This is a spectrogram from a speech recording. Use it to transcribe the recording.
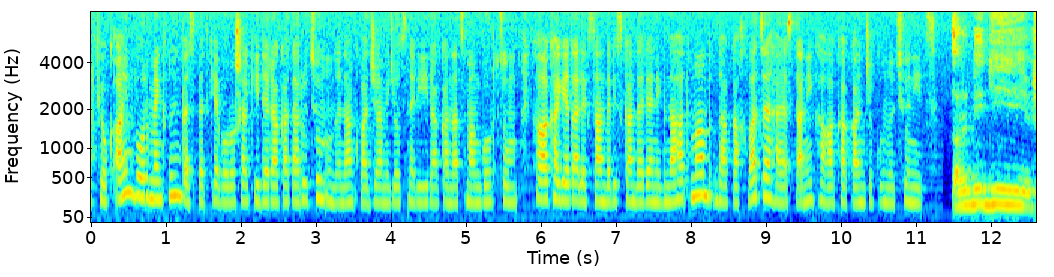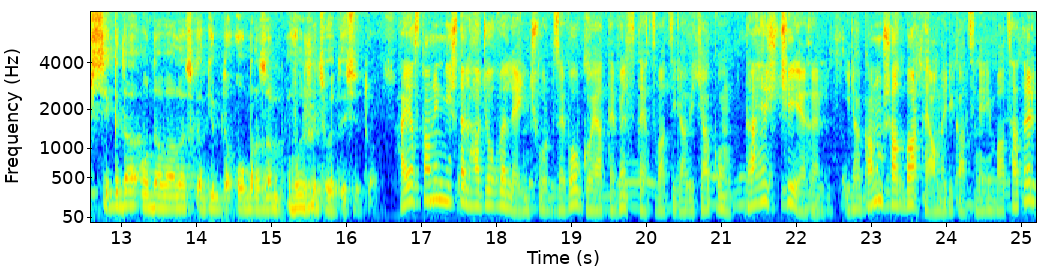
Արդյոք այն, որ մենք նույնպես պետք է որոշակի դերակատարություն ունենանք պատժամիջոցների իրականացման գործում։ Քաղաքագետ Ալեքսանդր Իսկանդարյանի գնահատմամբ դա կախված է Հայաստանի քաղաքական ճկունությունից։ Армении всегда удавалось каким-то образом выжить в этой ситуации. Հայաստանին միշտ էլ հաջողվել է ինչ որ ձևով գոյատևել ստեղծված իրավիճակում։ Դա հեշտ չի եղել։ Իրականում շատ բարդ է ամերիկացիներին բացատրել,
